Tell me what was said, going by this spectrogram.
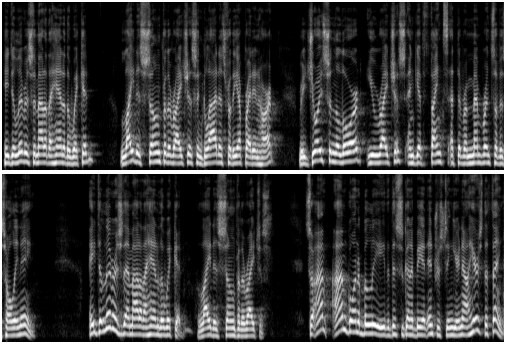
He delivers them out of the hand of the wicked. Light is sown for the righteous and gladness for the upright in heart. Rejoice in the Lord, you righteous, and give thanks at the remembrance of his holy name. He delivers them out of the hand of the wicked. Light is sown for the righteous. So I'm, I'm going to believe that this is going to be an interesting year. Now, here's the thing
